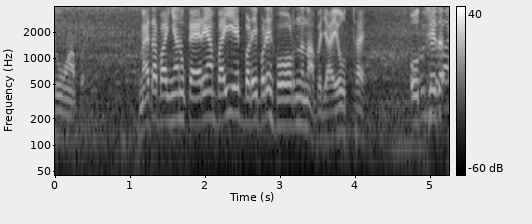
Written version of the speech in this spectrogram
ਦੋਆਂ ਪਰ। ਮੈਂ ਤਾਂ ਬਾਈਆਂ ਨੂੰ ਕਹਿ ਰਿਹਾ ਬਾਈ ਇਹ ਬੜੇ ਬੜੇ ਹੌਰਨ ਨਾ ਵਜਾਇਓ ਉੱਥੇ। ਉੱਥੇ ਦਾ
